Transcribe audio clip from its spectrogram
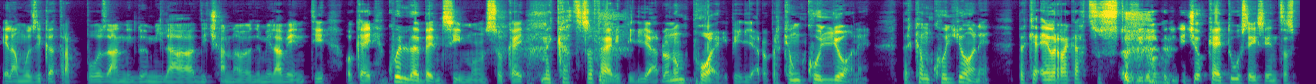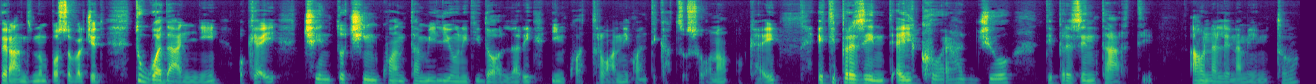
e la musica trapposa anni 2019-2020? Ok? Quello è Ben Simmons, ok? Come cazzo fai a ripigliarlo? Non puoi ripigliarlo perché è un coglione. Perché è un coglione. Perché è un ragazzo stupido che tu dici, ok, tu sei senza speranze, non posso farci. Tu guadagni, ok, 150 milioni di dollari in quattro anni, quanti cazzo sono, ok? E ti presenti, hai il coraggio di presentarti a un allenamento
